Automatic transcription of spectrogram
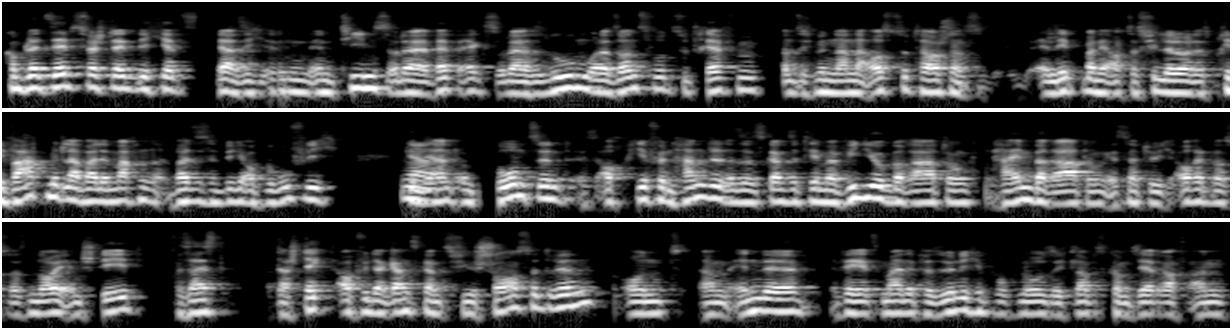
komplett selbstverständlich jetzt, ja, sich in, in Teams oder WebEx oder Zoom oder sonst wo zu treffen und sich miteinander auszutauschen. Das erlebt man ja auch, dass viele Leute das privat mittlerweile machen, weil sie es natürlich auch beruflich gelernt ja. und gewohnt sind, ist auch hier für den Handel, also das ganze Thema Videoberatung, Heimberatung ist natürlich auch etwas, was neu entsteht. Das heißt, da steckt auch wieder ganz, ganz viel Chance drin. Und am Ende wäre jetzt meine persönliche Prognose, ich glaube, es kommt sehr darauf an,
